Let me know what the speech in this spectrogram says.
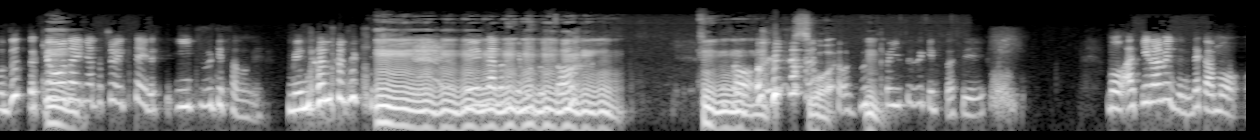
もうずっと兄弟に私は行きたいですって言い続けてたのね。面談の時。面談の時もずっとうんうんうんうん。うんう。んすごい。そうずっと言い続けてたし、もう諦めずに、だからも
